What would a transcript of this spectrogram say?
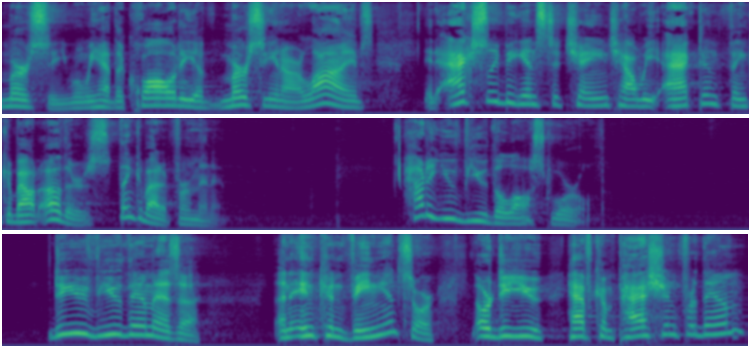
mercy. When we have the quality of mercy in our lives, it actually begins to change how we act and think about others. Think about it for a minute. How do you view the lost world? Do you view them as a, an inconvenience or, or do you have compassion for them?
